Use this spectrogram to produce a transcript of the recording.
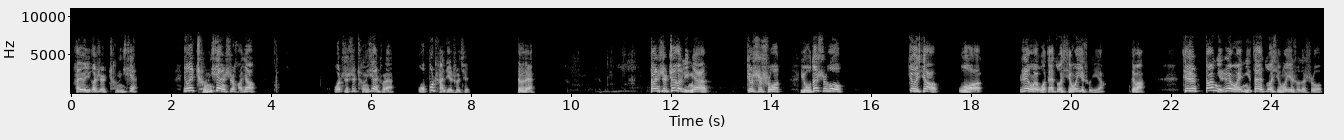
还有一个是呈现，因为呈现是好像我只是呈现出来，我不传递出去，对不对？但是这个里面就是说，有的时候就像我认为我在做行为艺术一样，对吧？其实，当你认为你在做行为艺术的时候，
